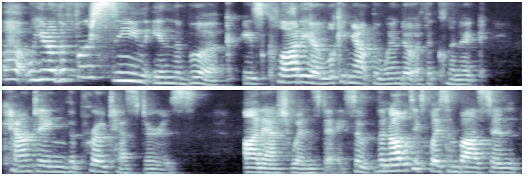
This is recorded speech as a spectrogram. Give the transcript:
Uh, well, you know, the first scene in the book is Claudia looking out the window of the clinic, counting the protesters on Ash Wednesday. So the novel takes place in Boston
